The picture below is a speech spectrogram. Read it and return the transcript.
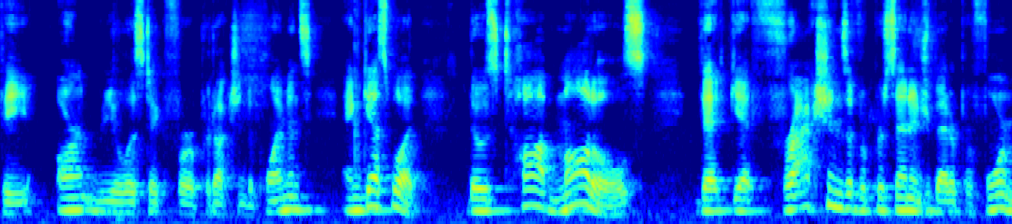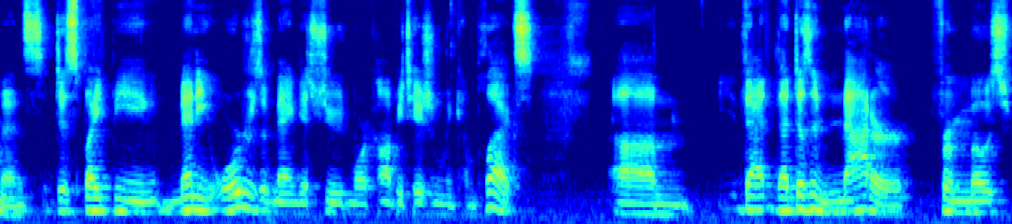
they aren't realistic for production deployments. And guess what? Those top models that get fractions of a percentage better performance, despite being many orders of magnitude more computationally complex, um, that, that doesn't matter for most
